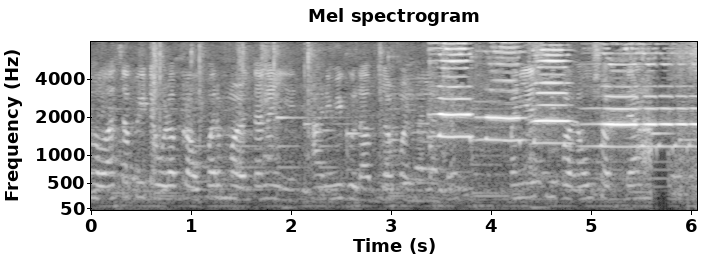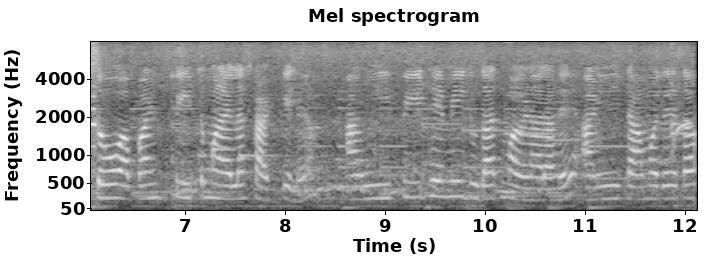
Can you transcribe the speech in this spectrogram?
गव्हाचं पीठ एवढं प्रॉपर मळता नाही येत आणि मी गुलाबजाम बनवायला लागले पण येस मी बनवू शकते. सो आपण पीठ मळायला स्टार्ट केलं आणि पीठ हे मी दुधात मळणार आहे. आणि त्यामध्ये आता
